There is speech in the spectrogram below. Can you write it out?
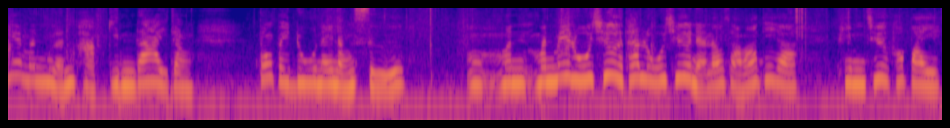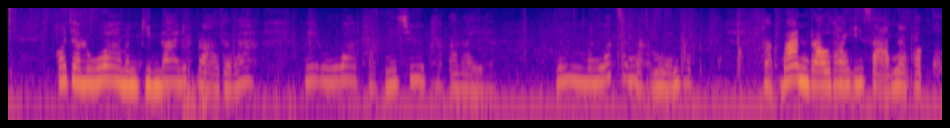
เนี่ยมันเหมือนผักกินได้จัง ต้องไปดูในหนังสือ มันมันไม่รู้ชื่อ ถ้ารู้ชื่อเนี่ย เราสามารถที่จะพิมพ์ชื่อเข้าไป ก็จะรู้ว่ามันกินได้หรือเปล่า แต่ว่า ไม่รู้ว่าผักนี้ชื่อผักอะไรอะมันมันลักษณะเหมือนผักผักบ้านเราทางอีสานน่ะผักข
